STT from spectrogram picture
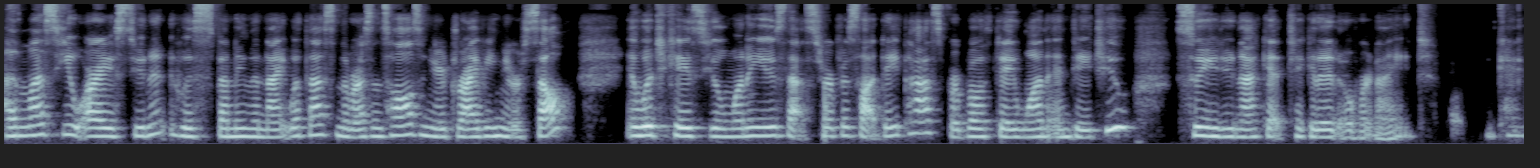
unless you are a student who is spending the night with us in the residence halls and you're driving yourself, in which case you'll want to use that surface lot day pass for both day one and day two, so you do not get ticketed overnight. Okay.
